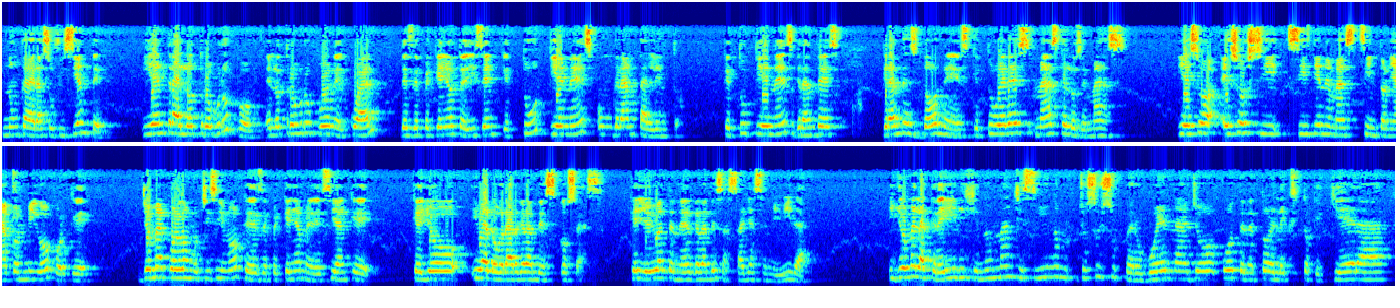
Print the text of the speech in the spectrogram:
nunca era suficiente y entra el otro grupo, el otro grupo en el cual desde pequeño te dicen que tú tienes un gran talento, que tú tienes grandes, grandes dones, que tú eres más que los demás. Y eso, eso sí, sí tiene más sintonía conmigo porque yo me acuerdo muchísimo que desde pequeña me decían que, que yo iba a lograr grandes cosas, que yo iba a tener grandes hazañas en mi vida, y yo me la creí y dije, no manches, sí, no, yo soy súper buena, yo puedo tener todo el éxito que quiera.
